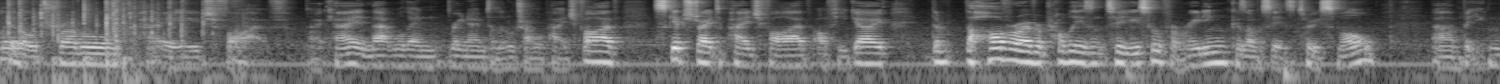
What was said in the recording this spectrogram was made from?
little trouble page 5 okay and that will then rename to Little Trouble page 5 skip straight to page 5 off you go. The, the hover over probably isn't too useful for reading because obviously it's too small um, but you can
